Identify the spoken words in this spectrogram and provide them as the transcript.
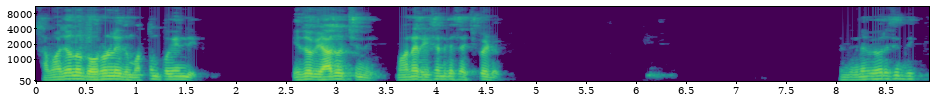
సమాజంలో గౌరవం లేదు మొత్తం పోయింది. ఏదో వ్యాధి వచ్చింది. మొన్న రీసెంట్గా చచ్చిపోయాడు. ఎందుకనే వివరిసిద్ది?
